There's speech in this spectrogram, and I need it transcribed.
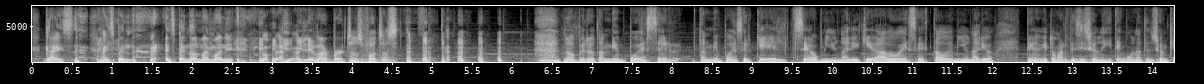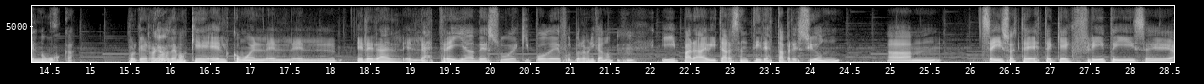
guys, I spend, I spend all my money. y LeVar Burton's fotos. No, pero también puede ser, también puede ser que él sea un millonario y que dado ese estado de millonario tenga que tomar decisiones y tenga una atención que él no busca. Porque recordemos que él, como el, el- el- él era el- la estrella de su equipo de fútbol americano, y para evitar sentir esta presión, am, se hizo este, este cake flip y se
